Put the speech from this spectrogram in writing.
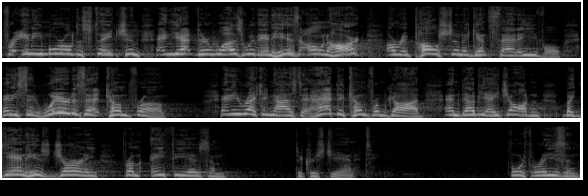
for any moral distinction, and yet there was within his own heart a repulsion against that evil. And he said, Where does that come from? And he recognized it had to come from God. And W.H. Auden began his journey from atheism to Christianity. Fourth reason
